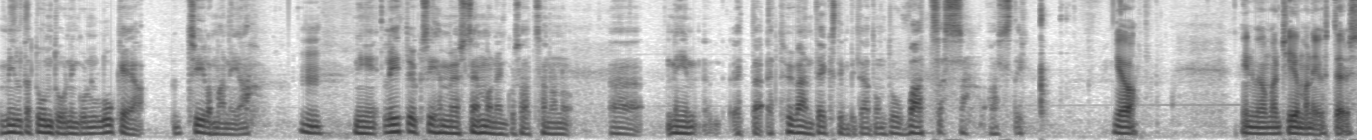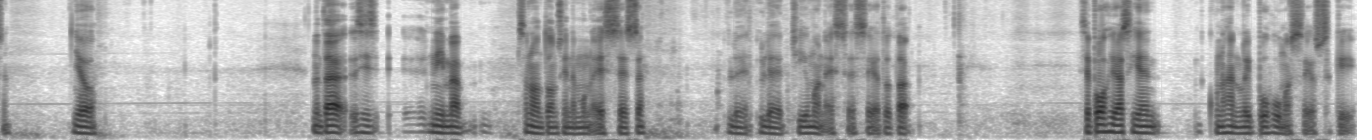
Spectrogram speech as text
miltä tuntuu niin kuin lukea Chilmania, mm. niin liittyykö siihen myös semmoinen, kun sä oot sanonut, niin, että, että hyvän tekstin pitää tuntua vatsassa asti. Joo, niin nimenomaan Gilmanin yhteydessä. Joo. No tää siis, niin mä sanon ton sinne mun esseessä, Yle, Yle Gilman esseessä, ja tota, se pohjaa siihen, kun hän oli puhumassa jossakin,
